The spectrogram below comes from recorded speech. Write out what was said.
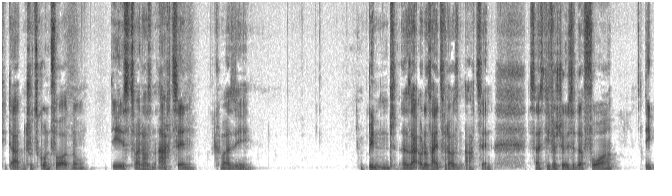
die Datenschutzgrundverordnung, die ist 2018 quasi bindend äh, oder seit 2018. Das heißt, die Verstöße davor, die,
